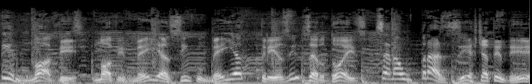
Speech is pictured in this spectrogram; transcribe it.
e 99656-1302. Será um prazer te atender.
